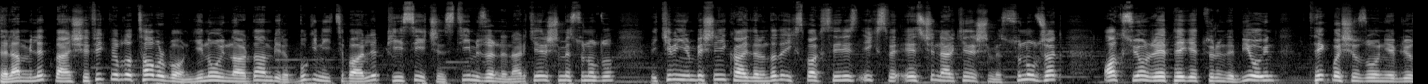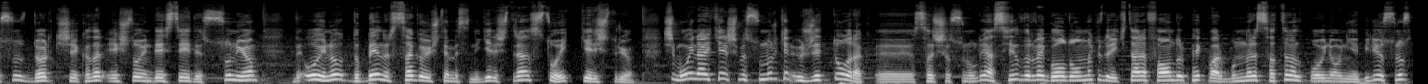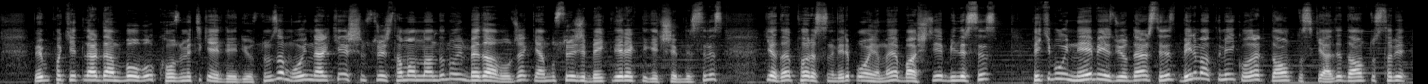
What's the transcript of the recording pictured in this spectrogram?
Selam millet ben Şefik ve bu da Towerborn yeni oyunlardan biri. Bugün itibariyle PC için Steam üzerinden erken erişime sunuldu. 2025'in ilk aylarında da Xbox Series X ve S için erken erişime sunulacak. Aksiyon RPG türünde bir oyun. Tek başınıza oynayabiliyorsunuz. 4 kişiye kadar eşli oyun desteği de sunuyor. Ve oyunu The Banner Saga üçlemesini geliştiren Stoic geliştiriyor. Şimdi oyun erken erişime sunulurken ücretli olarak e, satışa sunuldu. Yani Silver ve Gold olmak üzere iki tane Founder Pack var. Bunları satın alıp oyunu oynayabiliyorsunuz. Ve bu paketlerden bol bol kozmetik elde ediyorsunuz. Ama oyunun erken erişim süreci tamamlandığında oyun bedava olacak. Yani bu süreci bekleyerek de geçirebilirsiniz. Ya da parasını verip oynamaya başlayabilirsiniz. Peki bu oyun neye benziyor derseniz benim aklıma ilk olarak Dauntless geldi. Dauntless tabi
